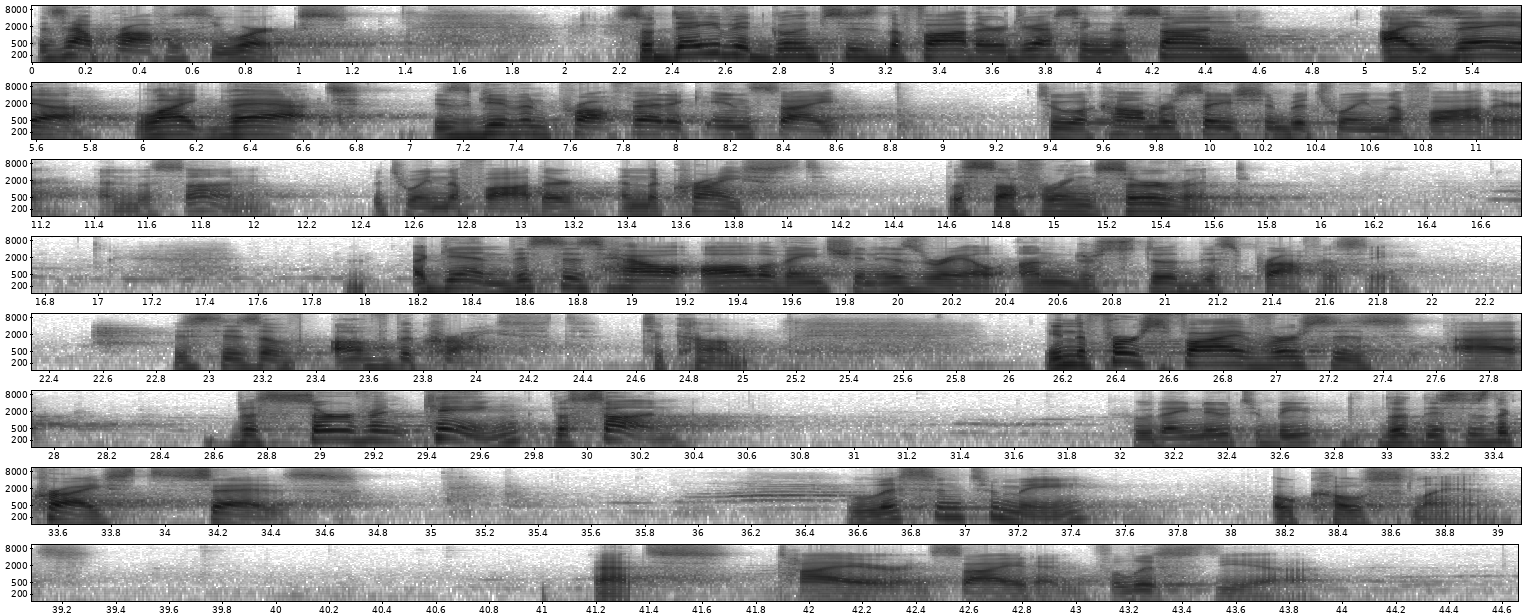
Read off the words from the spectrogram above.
This is how prophecy works. So David glimpses the Father addressing the Son. Isaiah, like that, is given prophetic insight to a conversation between the Father and the Son, between the Father and the Christ, the suffering servant. Again, this is how all of ancient Israel understood this prophecy. This is of, of the Christ to come. In the first five verses, uh, the servant king, the son, who they knew to be, this is the Christ, says, Listen to me, O coastlands. That's Tyre and Sidon, Philistia.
